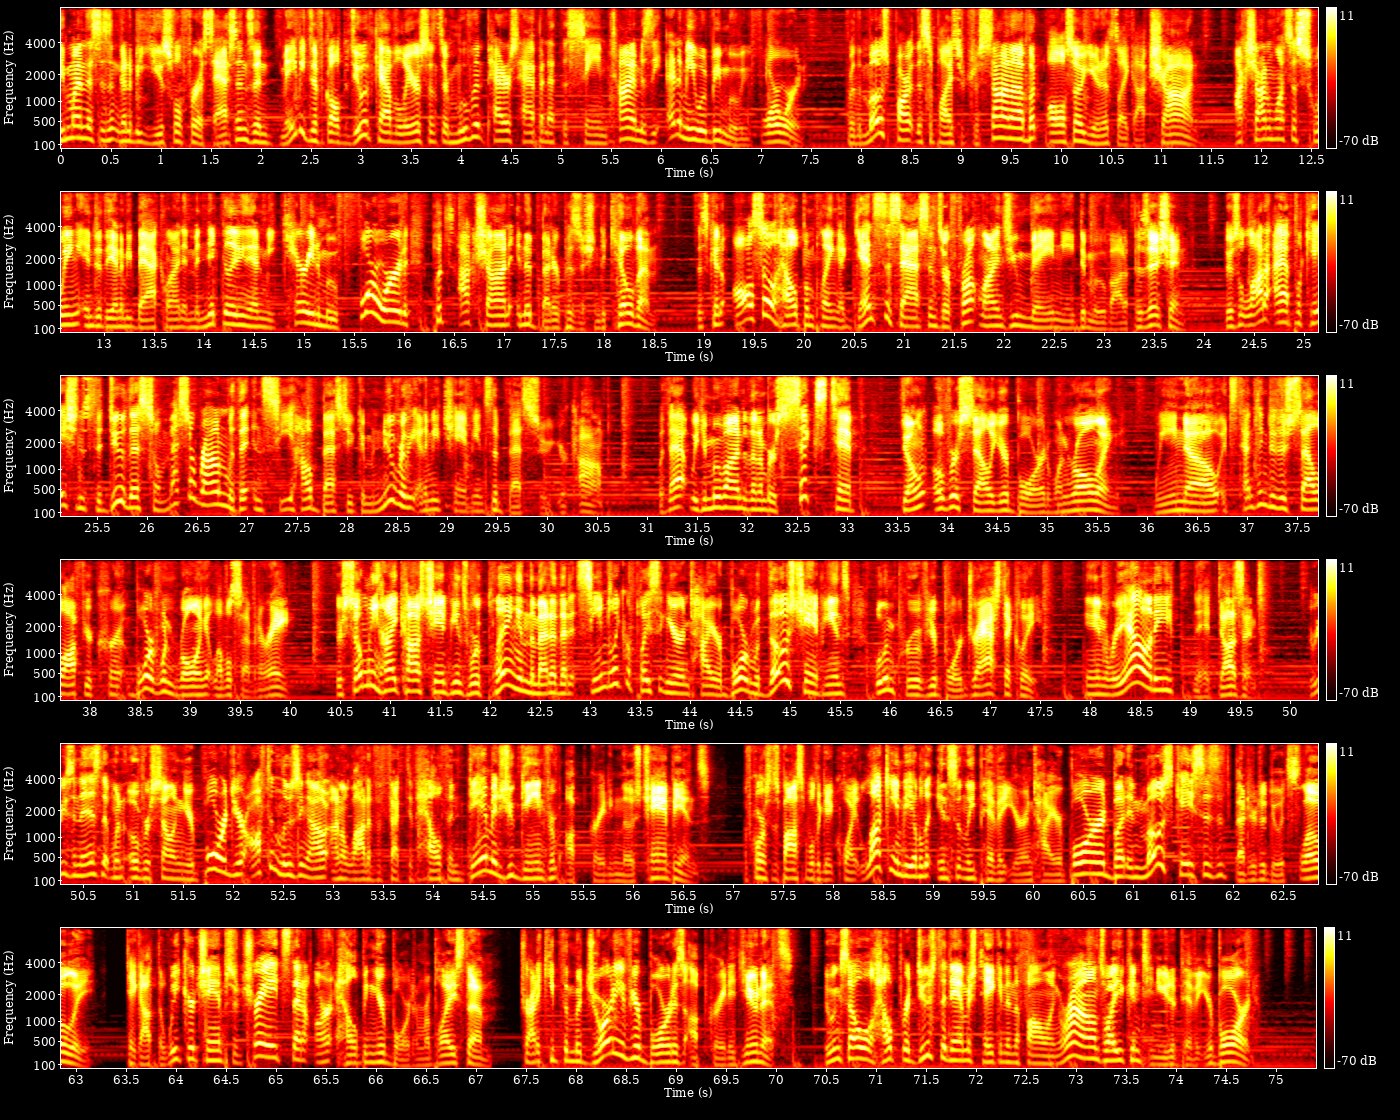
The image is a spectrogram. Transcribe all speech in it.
Keep in mind this isn't going to be useful for assassins and maybe difficult to do with cavaliers since their movement patterns happen at the same time as the enemy would be moving forward. For the most part, this applies to Tristana, but also units like Akshan. Akshan wants to swing into the enemy backline and manipulating the enemy carry to move forward puts Akshan in a better position to kill them. This can also help when playing against assassins or front lines you may need to move out of position. There's a lot of applications to do this, so mess around with it and see how best you can maneuver the enemy champions to best suit your comp. With that, we can move on to the number 6 tip, don't oversell your board when rolling. We know it's tempting to just sell off your current board when rolling at level 7 or 8. There's so many high cost champions worth playing in the meta that it seems like replacing your entire board with those champions will improve your board drastically. In reality, it doesn't. The reason is that when overselling your board, you're often losing out on a lot of effective health and damage you gain from upgrading those champions. Of course, it's possible to get quite lucky and be able to instantly pivot your entire board, but in most cases, it's better to do it slowly. Take out the weaker champs or traits that aren't helping your board and replace them. Try to keep the majority of your board as upgraded units. Doing so will help reduce the damage taken in the following rounds while you continue to pivot your board.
